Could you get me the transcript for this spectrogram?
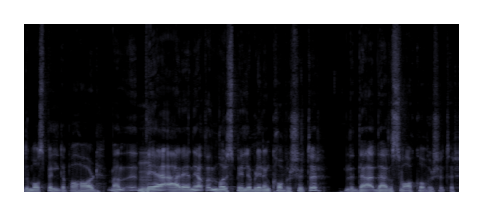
du må spille det på hard. Men Mm. det jeg er enig i, at når spillet blir en covershooter det er, det er en svak covershooter.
